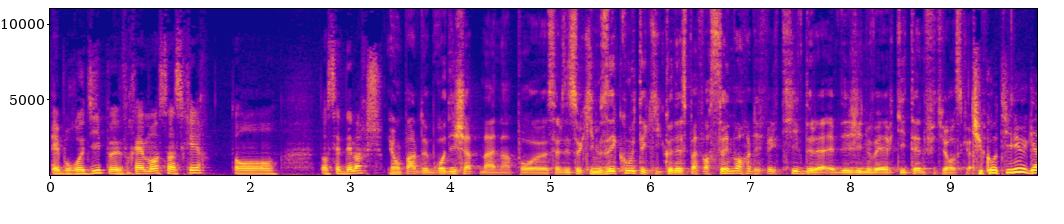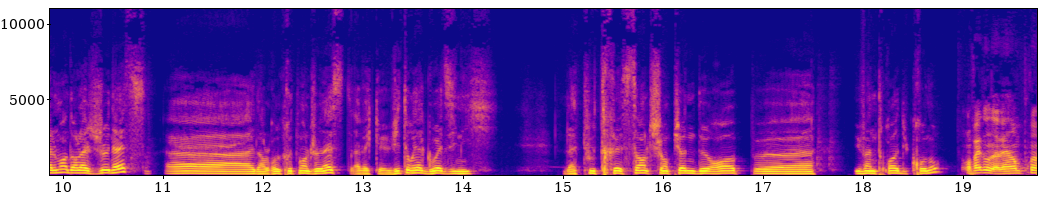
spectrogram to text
Et Brody peut vraiment s'inscrire dans dans cette démarche. Et on parle de Brody Chapman, hein, pour euh, celles et ceux qui nous écoutent et qui connaissent pas forcément l'effectif de la FDJ Nouvelle-Aquitaine Futuroscope. Tu continues également dans la jeunesse, euh, dans le recrutement de jeunesse avec Vittoria Guazzini, la toute récente championne d'Europe euh, U23 du chrono. En fait, on avait un point,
